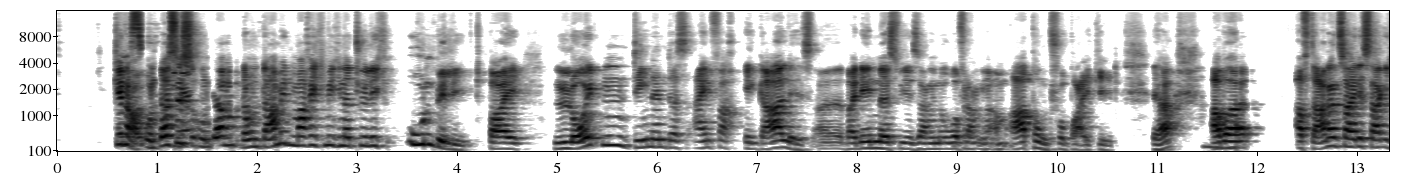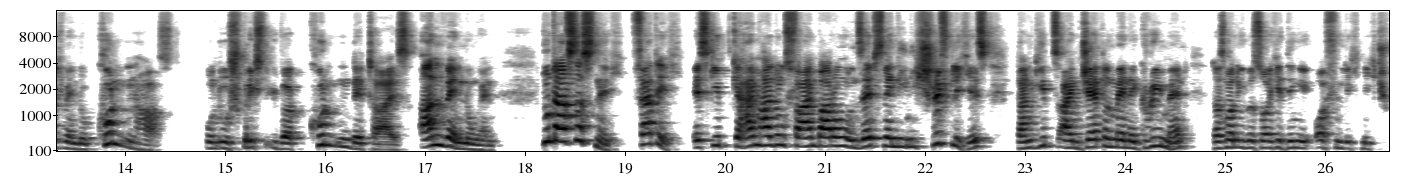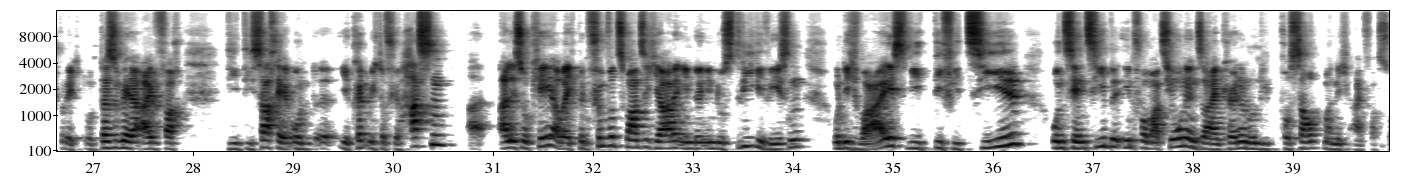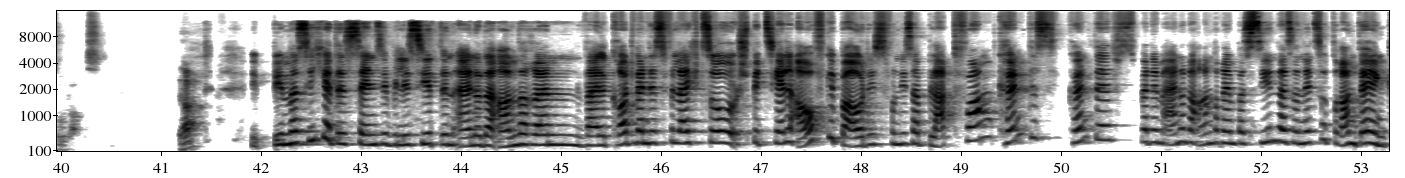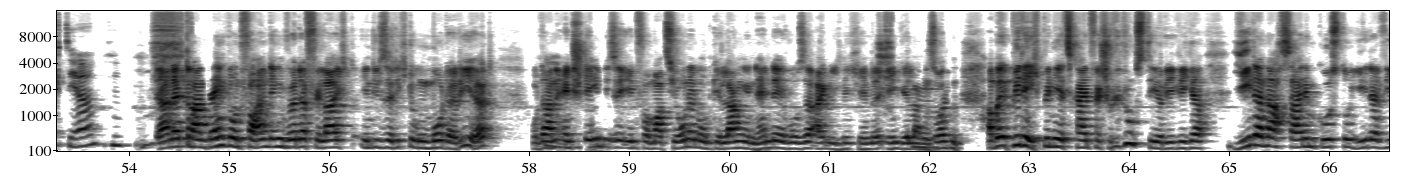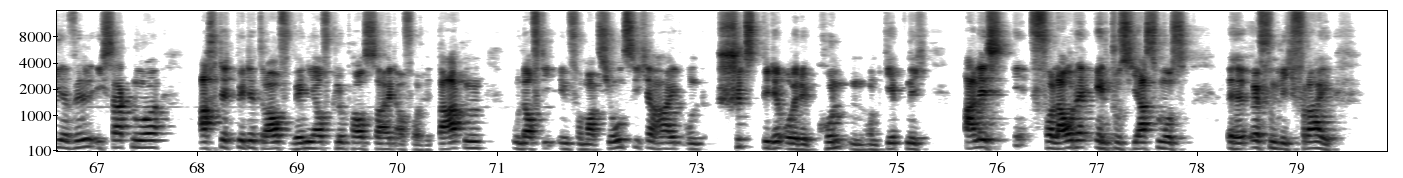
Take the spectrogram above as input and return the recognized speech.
Genau, und das ist, und, und damit mache ich mich natürlich unbeliebt bei Leuten, denen das einfach egal ist, äh, bei denen das, wir sagen in Oberfranken, am A-Punkt vorbeigeht. Ja, mhm. aber auf der anderen Seite sage ich, wenn du Kunden hast und du sprichst über Kundendetails, Anwendungen, Du darfst das nicht. Fertig. Es gibt Geheimhaltungsvereinbarungen und selbst wenn die nicht schriftlich ist, dann gibt es ein Gentleman Agreement, dass man über solche Dinge öffentlich nicht spricht. Und das wäre einfach die, die Sache. Und äh, ihr könnt mich dafür hassen, alles okay, aber ich bin 25 Jahre in der Industrie gewesen und ich weiß, wie diffizil und sensibel Informationen sein können und die posaunt man nicht einfach so raus. Ja? Ich bin mir sicher, das sensibilisiert den einen oder anderen, weil gerade wenn das vielleicht so speziell aufgebaut ist von dieser Plattform, könnte es, könnte es bei dem einen oder anderen passieren, dass er nicht so dran denkt. Ja, ja nicht dran denkt und vor allen Dingen wird er vielleicht in diese Richtung moderiert. Und dann mhm. entstehen diese Informationen und gelangen in Hände, wo sie eigentlich nicht hingelangen mhm. sollten. Aber bitte, ich bin jetzt kein Verschwörungstheoretiker. Jeder nach seinem Gusto, jeder wie er will. Ich sage nur, achtet bitte drauf, wenn ihr auf Clubhouse seid, auf eure Daten und auf die Informationssicherheit und schützt bitte eure Kunden und gebt nicht alles vor lauter Enthusiasmus äh, öffentlich frei.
